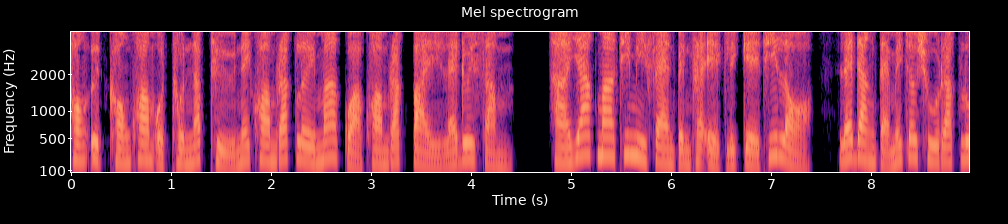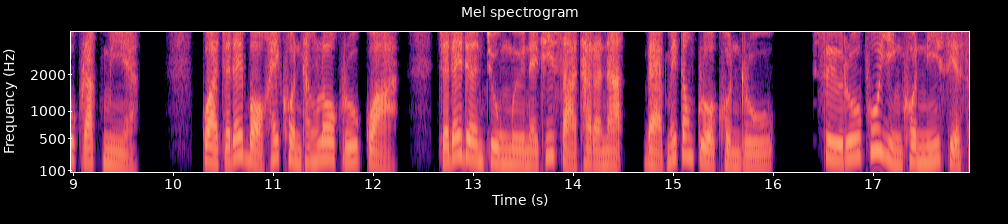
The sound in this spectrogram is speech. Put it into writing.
ของอึดของความอดทนนับถือในความรักเลยมากกว่าความรักไปและด้วยซ้ำหายากมากที่มีแฟนเป็นพระเอกลิเกที่หล่อ และดังแต่ไม่เจ้าชู้รักลูกรักเมีย กว่าจะได้บอกให้คนทั้งโลกรู้กว่า จะได้เดินจูงมือในที่สาธารณะ แบบไม่ต้องกลัวคนรู้ สื่อรู้ผู้หญิงคนนี้เสียส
